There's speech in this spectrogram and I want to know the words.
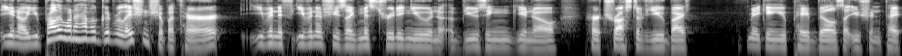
you know you probably want to have a good relationship with her even if even if she's like mistreating you and abusing you know her trust of you by making you pay bills that you shouldn't pay.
